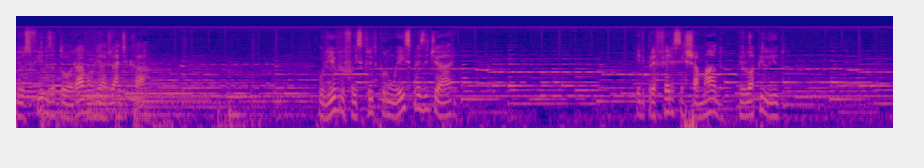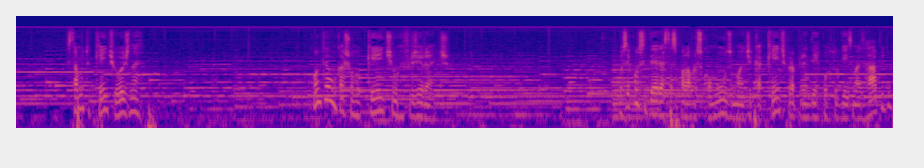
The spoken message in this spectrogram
Meus filhos adoravam viajar de carro. Livro foi escrito por um ex-presidiário. Ele prefere ser chamado pelo apelido. Está muito quente hoje, né? Quanto é um cachorro quente e um refrigerante? Você considera estas palavras comuns uma dica quente para aprender português mais rápido?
